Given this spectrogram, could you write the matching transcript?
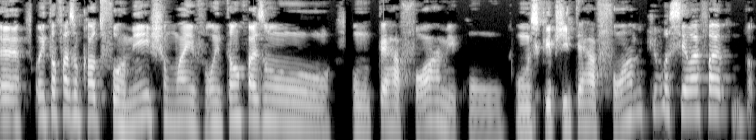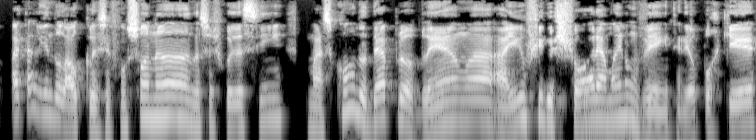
é, ou então faz um CloudFormation, ou então faz um, um Terraform com um script de Terraform que você vai vai estar tá lindo lá o cluster funcionando, essas coisas assim. Mas quando der problema, aí o filho chora e a mãe não vê, entendeu? Porque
